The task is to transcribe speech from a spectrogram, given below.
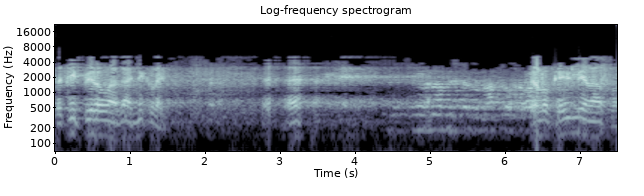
પછી પીરવવા જાય, નીકળે. પેલો કહી લે નાસ્તો.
